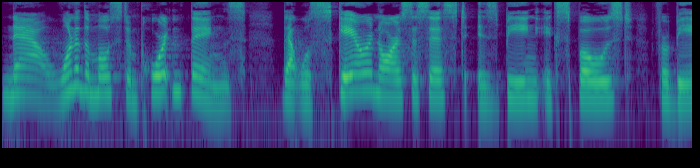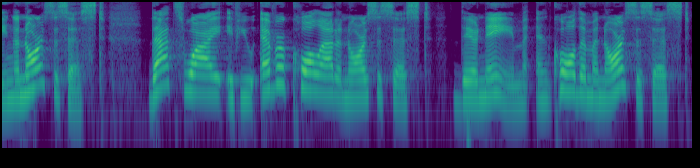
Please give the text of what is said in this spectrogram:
Now, one of the most important things that will scare a narcissist is being exposed for being a narcissist. That's why if you ever call out a narcissist their name and call them a narcissist,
